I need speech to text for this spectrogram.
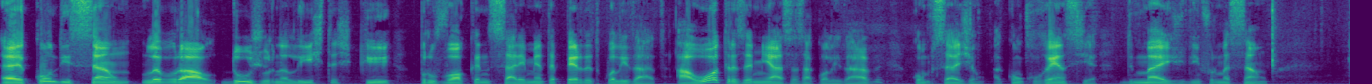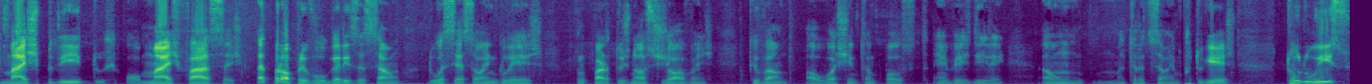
a condição laboral dos jornalistas que provoca necessariamente a perda de qualidade. Há outras ameaças à qualidade, como sejam a concorrência de meios de informação mais pedidos ou mais fáceis, a própria vulgarização do acesso ao inglês por parte dos nossos jovens que vão ao Washington Post em vez de irem a um, uma tradução em português, tudo isso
